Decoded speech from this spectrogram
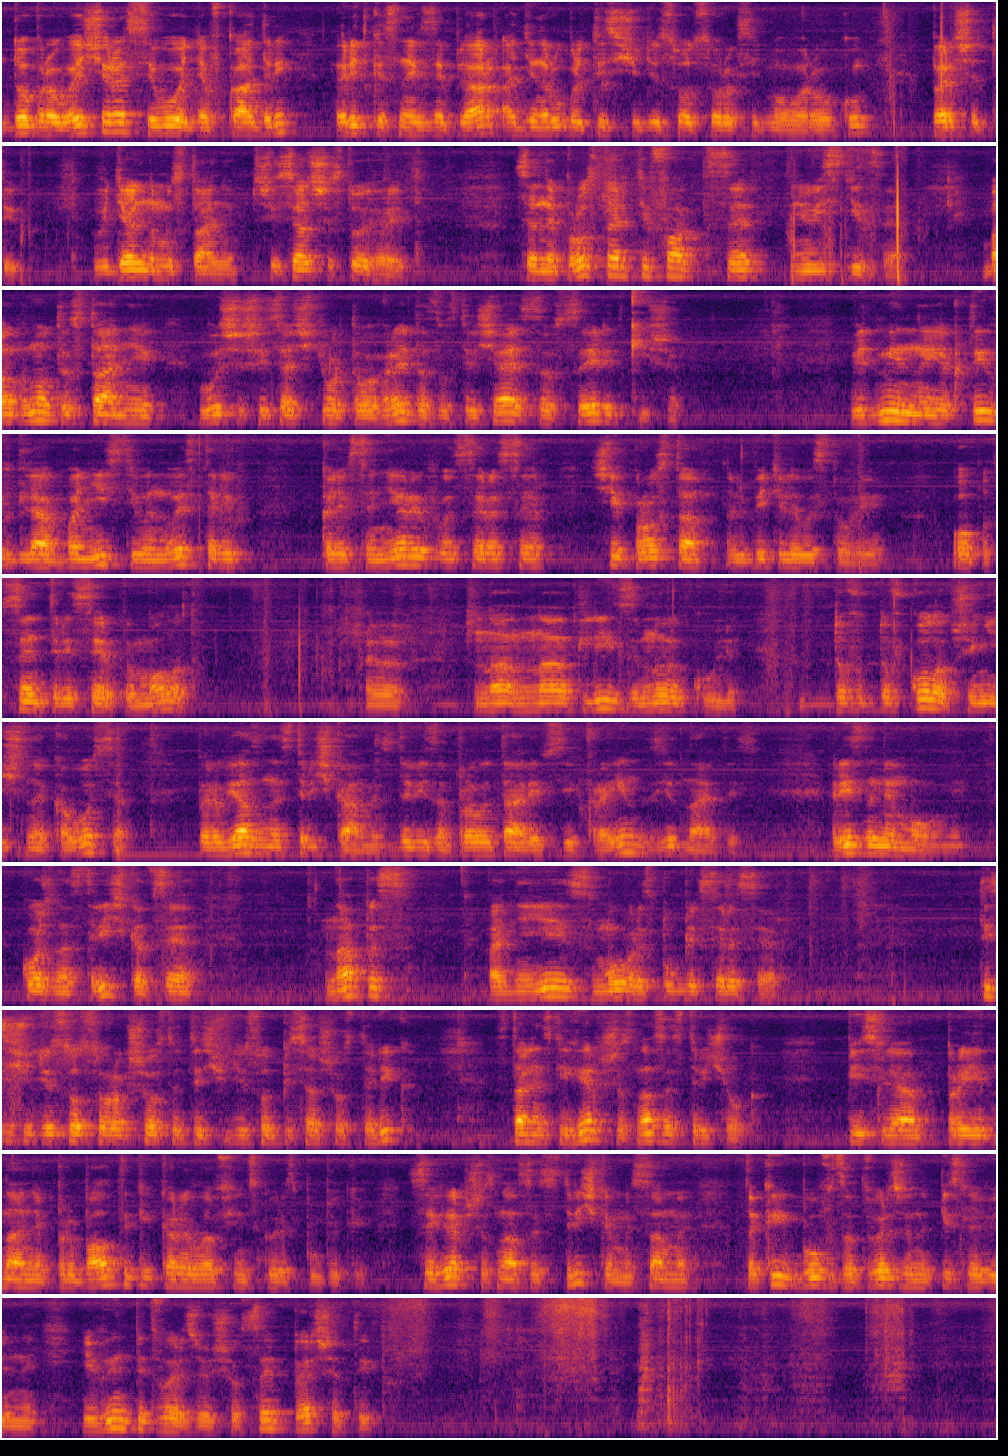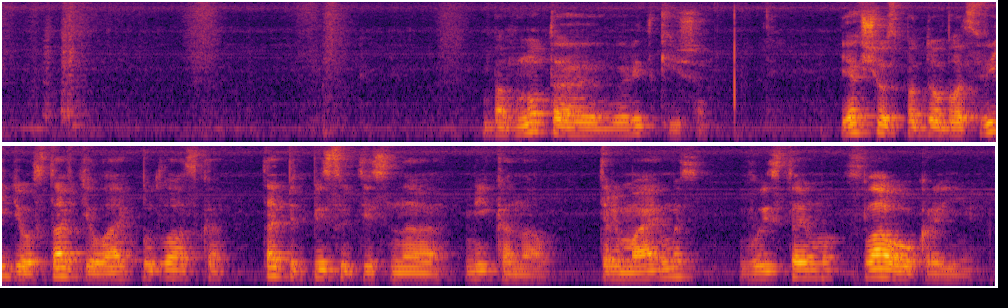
Доброго вечора. Сегодня в кадрі рідкісний екземпляр 1 рубль 1947 року. Перший тип. В ідеальному стані. 66 грейд. Це не просто артефакт, це інвестиція. Банкноти в стані вище 64 грейда зустрічаються все рідкіше. Відмінний актив для баністів, інвесторів, колекціонерів СРСР чи просто любителів історії. Опут в центрі серп і молот е, на, на тлі земної кулі. Дов- Довкола пшенічне колосся перев'язане стрічками з девізом пролетарії всіх країн з'єднайтесь різними мовами. Кожна стрічка це напис однієї з мов Республік СРСР. 1946-1956 рік Сталінський герб 16 стрічок. Після приєднання Прибалтики Карело-Фінської республіки цей герб 16 стрічками саме такий був затверджений після війни. І він підтверджує, що це перший тип. Банкнота рідкіша. Якщо сподобалось відео, ставте лайк, будь ласка, та підписуйтесь на мій канал. Тримаємось, вистоїмо. Слава Україні!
